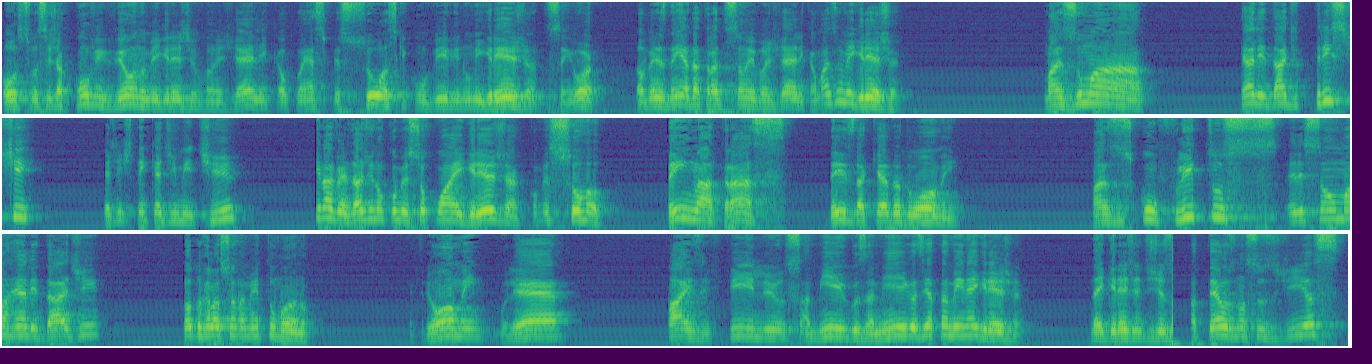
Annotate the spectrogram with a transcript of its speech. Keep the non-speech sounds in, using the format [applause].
ou se você já conviveu numa igreja evangélica, ou conhece pessoas que convivem numa igreja do Senhor, talvez nem é da tradição evangélica, mas uma igreja, mas uma realidade triste que a gente tem que admitir que na verdade não começou com a igreja, começou bem lá atrás, desde a queda do homem. Mas os conflitos, eles são uma realidade todo relacionamento humano. Entre homem, mulher, pais e filhos, amigos, amigas e é também na igreja. Na igreja de Jesus até os nossos dias.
